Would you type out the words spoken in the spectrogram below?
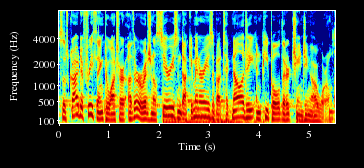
Subscribe to Freethink to watch our other original series and documentaries about technology and people that are changing our world.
